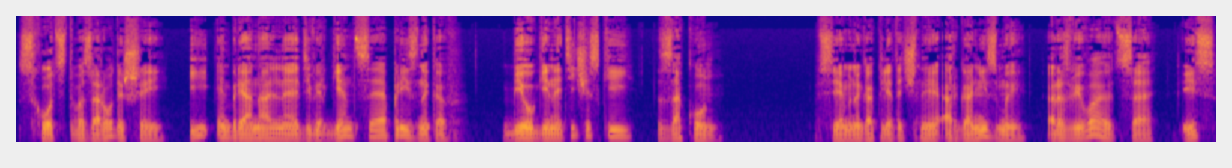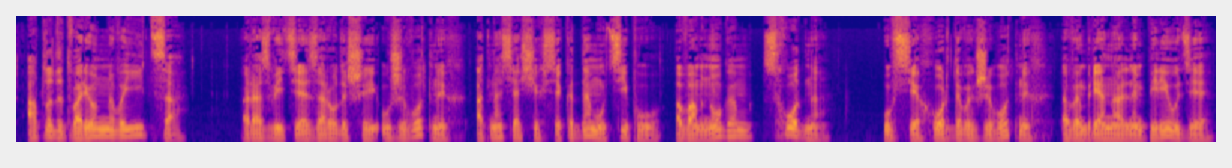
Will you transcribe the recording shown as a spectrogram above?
сходство зародышей и эмбриональная дивергенция признаков, биогенетический закон. Все многоклеточные организмы развиваются из оплодотворенного яйца. Развитие зародышей у животных, относящихся к одному типу, во многом сходно. У всех хордовых животных в эмбриональном периоде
